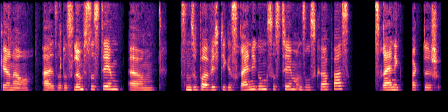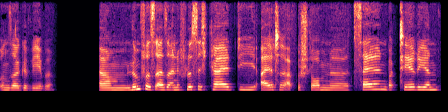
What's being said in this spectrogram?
Genau, also das Lymphsystem ähm, ist ein super wichtiges Reinigungssystem unseres Körpers. Es reinigt praktisch unser Gewebe. Ähm, Lymphe ist also eine Flüssigkeit, die alte, abgestorbene Zellen, Bakterien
